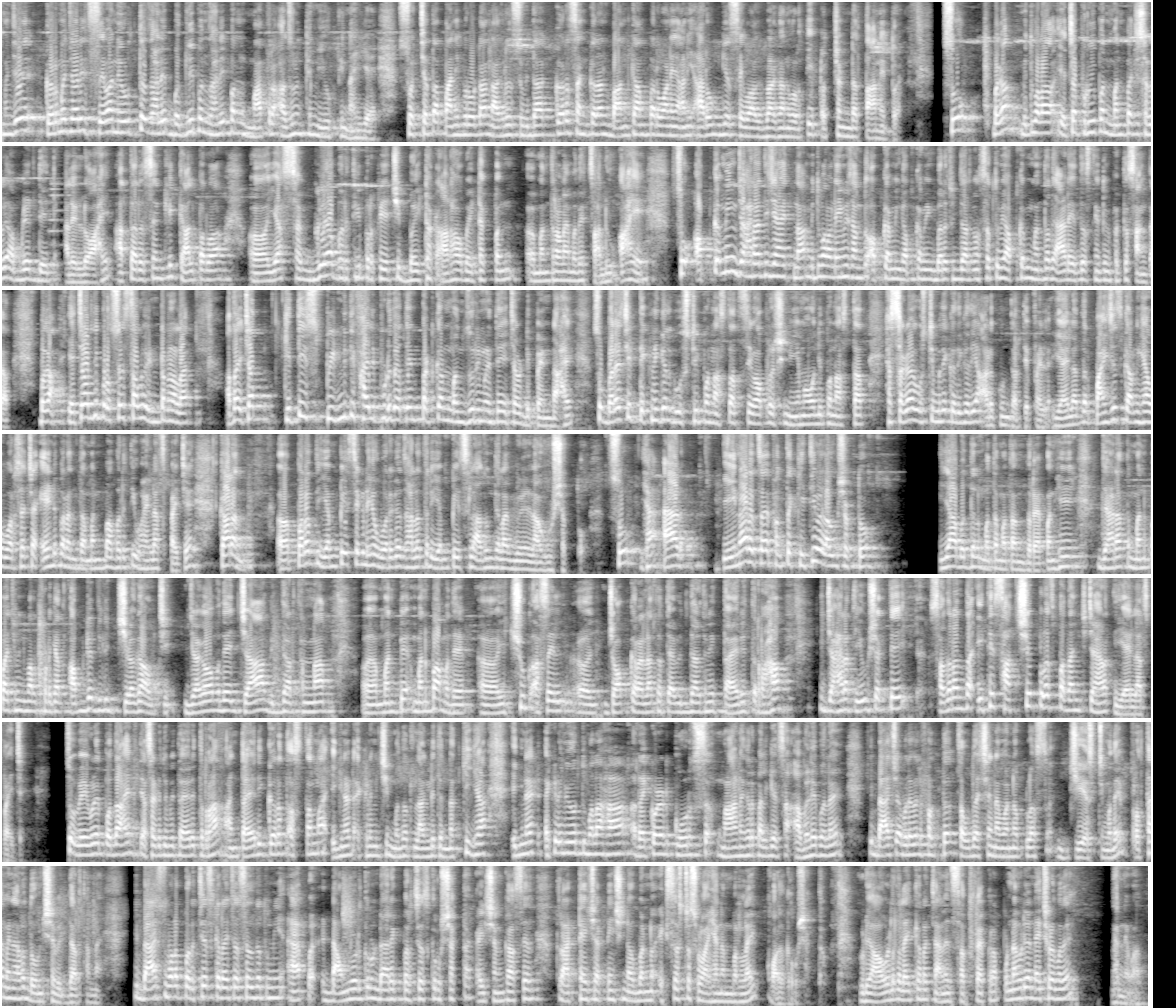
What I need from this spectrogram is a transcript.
म्हणजे कर्मचारी सेवानिवृत्त झाले बदली पण झाली पण मात्र अजून ती नियुक्ती नाही आहे स्वच्छता पाणी पुरवठा नागरी सुविधा कर संकलन बांधकाम परवाने आणि आरोग्य सेवा विभागांवरती प्रचंड ताण येतोय. सो बघा मी तुम्हाला याच्यापूर्वी पण मनपाचे सगळे अपडेट देत आलेलो आहे. आता रिसेंटली काल परवा या सगळ्या भरती प्रक्रियेची बैठक आढावा बैठक पण मंत्रालयामध्ये चालू आहे. सो अपकमिंग जाहिराती ज्या आहेत ना मी तुम्हाला नेहमी सांगतो अपकमिंग अपकमिंग बरेच विद्यार्थ्यांना सर तुम्ही अपकमिंग म्हणतात ॲड येतच नाही तुम्ही फक्त सांगतात. बघा याच्यावरती प्रोसेस चालू इंटरनल आहे. आता याच्यात किती स्पीडने ती फाईल पुढे जाते आणि पटकन मंजुरी मिळते याच्यावर डिपेंड आहे. सो बऱ्याचशा टेक्निकल गोष्टी पण असतात सेवाप्रशी नियमावली पण असतात. ह्या सगळ्या गोष्टीमध्ये कधी कधी अडकून जाते फाईल यायला तर पाहिजेच कारण ह्या वर्षाच्या एंडपर्यंत मनपा भरती व्हायलाच पाहिजे. कारण परत एम पी एस सीकडे हे वर्ग झालं तर एम पी एसला अजून त्याला वेळ लागू शकतो. सो ह्या ॲड येणारच आहे फक्त किती वेळ लागू शकतो? याबद्दल मतमतांतर आहे. पण ही जाहिरात मनपाची मी तुम्हाला थोडक्यात अपडेट दिली जळगावची. जळगावमध्ये ज्या विद्यार्थ्यांना मनपे मनपामध्ये इच्छुक असेल जॉब करायला तर त्या विद्यार्थ्यांनी तयारीत राहा. ही जाहिरात येऊ शकते. साधारणतः इथे सातशे प्लस पदांची जाहिरात यायलाच पाहिजे. सो वेगवेगळे पद आहेत त्यासाठी तुम्ही तयारीत राहा आणि तयारी करत असताना इग्नॅट अकॅडमीची मदत लागली तर नक्की घ्या. इग्नॅट अकॅडमीवर तुम्हाला हा रेकॉर्डेड कोर्स महानगरपालिकेचा अवेलेबल आहे. ही बॅच अवेलेबल फक्त चौदाशे नव्याण्णव प्लस जी एस टीमध्ये प्रथम येणारा दोनशे विद्यार्थ्यांना आहे. ही बॅच तुम्हाला परचेस करायची असेल तर तुम्ही ॲप डाउनलोड करून डायरेक्ट परचेस करू शकता. काही शंका असेल तर अठ्ठ्याऐंशी अठ्ठ्याऐंशी नव्याण्णव एकसष्ट सोळा ह्या नंबरला एक कॉल करू शकता. व्हिडिओ आवडला तर लाईक करा चॅनल सबस्क्राईब करा. पुन्हा व्हिडिओ नेक्स्ट व्हिडिओमध्ये धन्यवाद.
